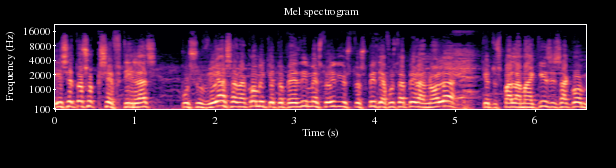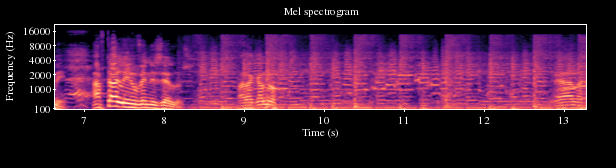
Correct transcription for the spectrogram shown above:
Είσαι τόσο ξεφτύλας που σου βιάσαν ακόμη και το παιδί μέσα στο ίδιο στο σπίτι αφού στα πήραν όλα και τους παλαμακίζεις ακόμη. Αυτά λέει ο Βενιζέλος. Παρακαλώ. αλλά...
